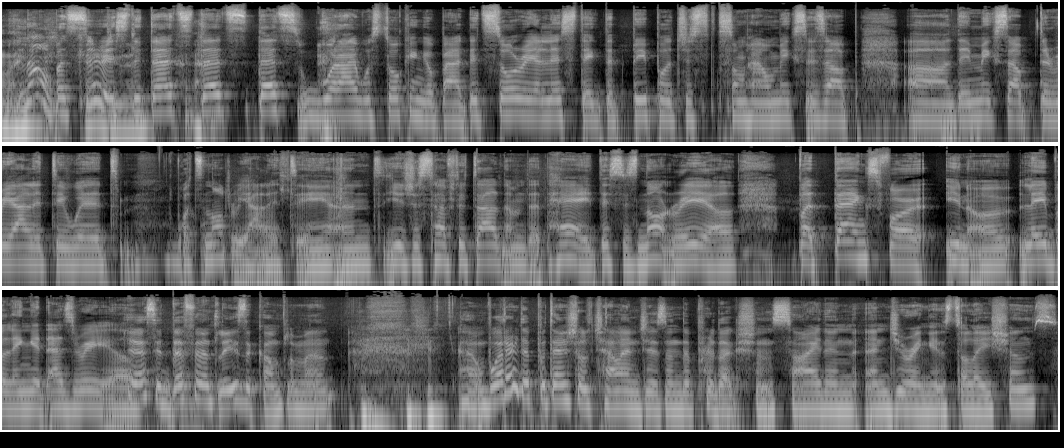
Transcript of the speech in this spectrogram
Like, no, but seriously, that. that's that's that's what I was talking about. It's so realistic that people just somehow mixes up. Uh, they mix up the reality with what's not reality, and you just have to tell them that hey, this is not real. But thanks for you know labeling it as real. Yes, it definitely is a compliment. Uh, what are the potential challenges on the production side and, and during installations?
